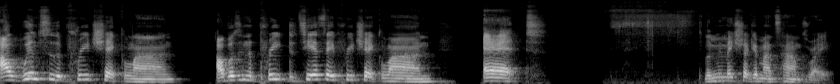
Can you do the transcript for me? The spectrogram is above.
I went to the pre check line. I was in the pre the TSA pre check line at. Let me make sure I get my times right.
